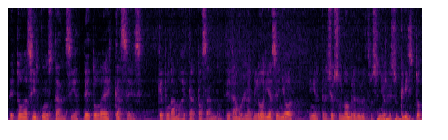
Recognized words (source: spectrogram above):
de toda circunstancia, de toda escasez que podamos estar pasando. Te damos la gloria, Señor, en el precioso nombre de nuestro Señor Jesucristo.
